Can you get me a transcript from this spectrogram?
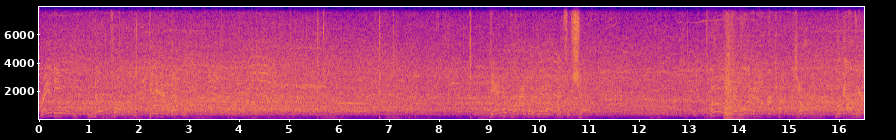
Randy Orton, no problem getting out of that one. Daniel Bryan with a great offensive show. Look out here.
